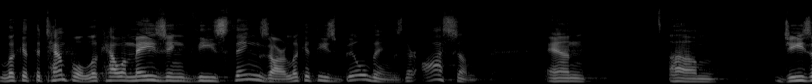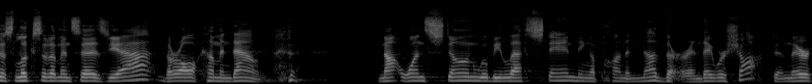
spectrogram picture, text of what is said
look at the temple. Look how amazing these things are. Look at these buildings. They're awesome. And um, Jesus looks at them and says, Yeah, they're all coming down. Not one stone will be left standing upon another. And they were shocked and they're,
